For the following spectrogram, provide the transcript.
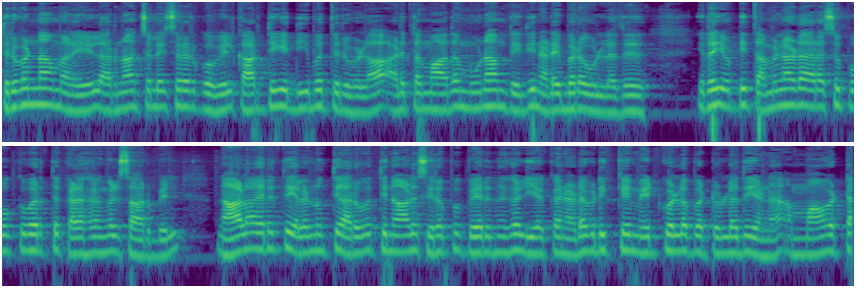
திருவண்ணாமலையில் அருணாச்சலேஸ்வரர் கோவில் கார்த்திகை தீபத் திருவிழா அடுத்த மாதம் மூணாம் தேதி நடைபெற உள்ளது. இதையொட்டி தமிழ்நாடு அரசு போக்குவரத்து கழகங்கள் சார்பில் நாலாயிரத்து எழுநூற்றி அறுபத்தி நாலு சிறப்பு பேருந்துகள் இயக்க நடவடிக்கை மேற்கொள்ளப்பட்டுள்ளது என அம்மாவட்ட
